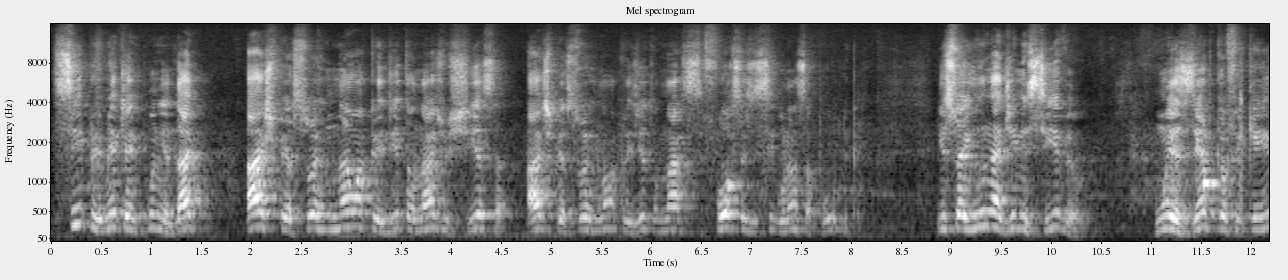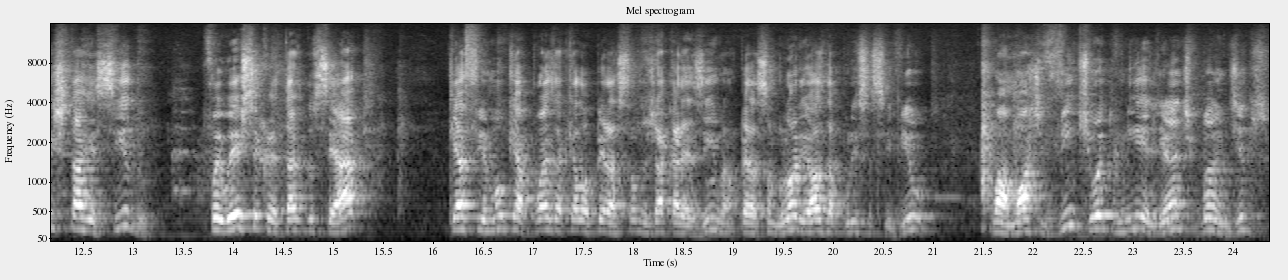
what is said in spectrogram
Simplesmente a impunidade. As pessoas não acreditam na justiça, as pessoas não acreditam nas forças de segurança pública. Isso é inadmissível. Um exemplo que eu fiquei estarrecido foi o ex-secretário do SEAP, que afirmou que após aquela operação do Jacarezinho, uma operação gloriosa da Polícia Civil, com a morte de 28 milhantes bandidos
